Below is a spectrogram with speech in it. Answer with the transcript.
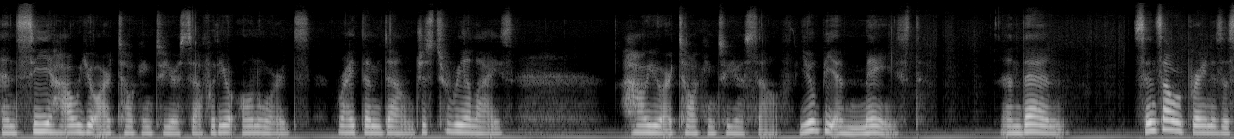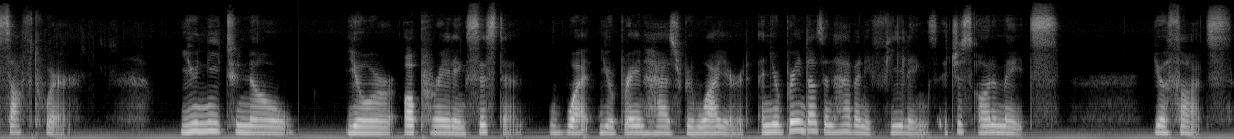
And see how you are talking to yourself with your own words. Write them down just to realize how you are talking to yourself. You'll be amazed. And then, since our brain is a software, you need to know your operating system what your brain has rewired. And your brain doesn't have any feelings, it just automates your thoughts.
